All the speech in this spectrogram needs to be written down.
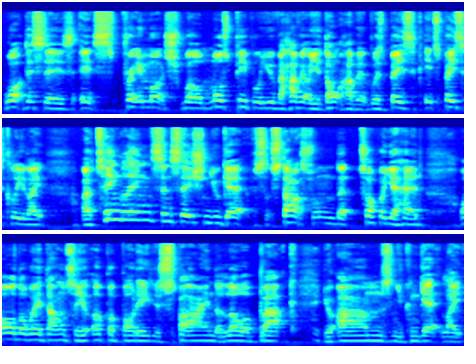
what this is, it's pretty much, well, most people you either have it or you don't have it, was basic. it's basically like a tingling sensation you get, starts from the top of your head all the way down to your upper body, your spine, the lower back, your arms, and you can get like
